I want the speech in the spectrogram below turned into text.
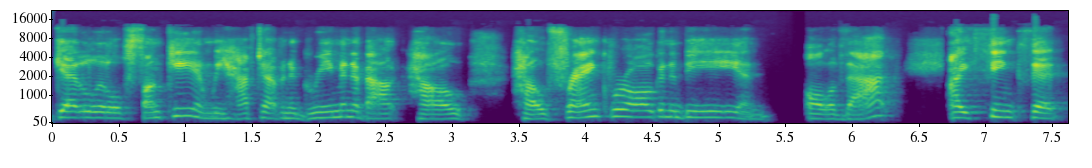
get a little funky and we have to have an agreement about how how frank we're all going to be and all of that i think that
